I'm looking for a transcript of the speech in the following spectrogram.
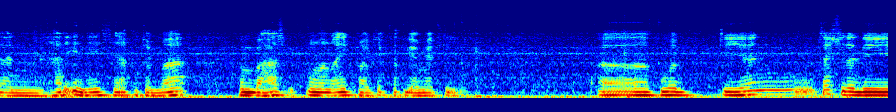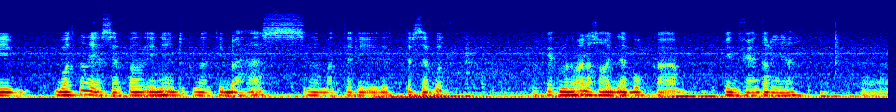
Dan hari ini saya akan coba membahas mengenai project geometri. Uh, Kemudian saya sudah dibuatkan ya sampel ini untuk nanti bahas uh, materi tersebut oke teman-teman langsung aja buka inventornya eh,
